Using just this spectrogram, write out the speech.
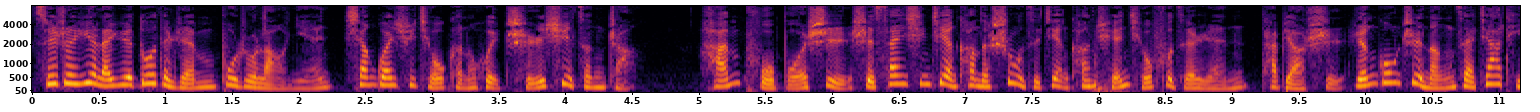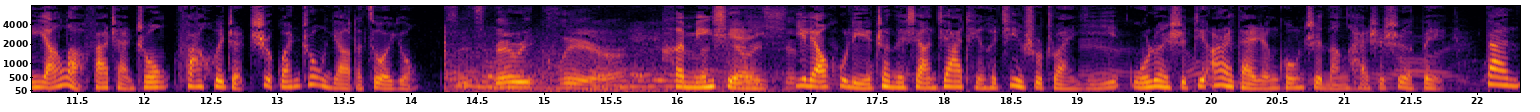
随着越来越多的人步入老年，相关需求可能会持续增长。韩普博士是三星健康的数字健康全球负责人，他表示，人工智能在家庭养老发展中发挥着至关重要的作用。很明显，医疗护理正在向家庭和技术转移，无论是第二代人工智能还是设备。但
